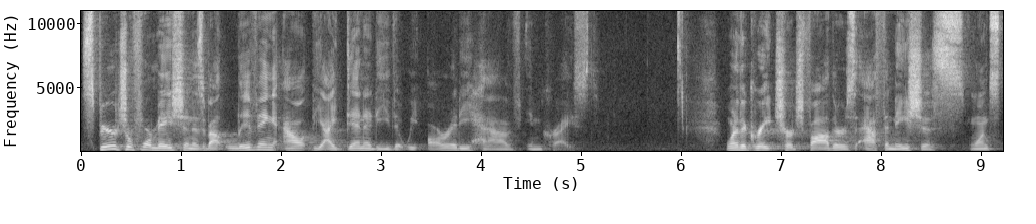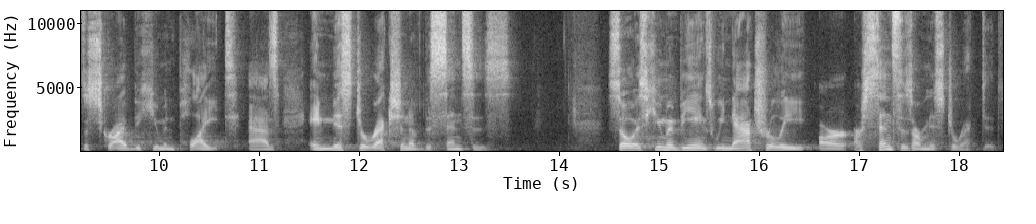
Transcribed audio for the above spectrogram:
Spiritual formation is about living out the identity that we already have in Christ. One of the great church fathers, Athanasius, once described the human plight as a misdirection of the senses. So, as human beings, we naturally, our, our senses are misdirected,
